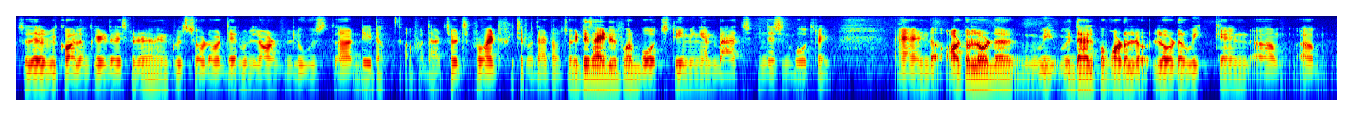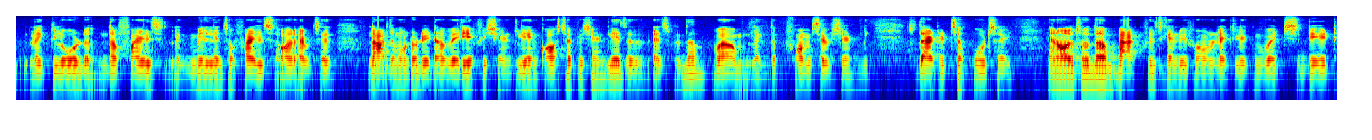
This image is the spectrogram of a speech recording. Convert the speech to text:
So there will be column created rescue data and it will stored over there. Will not lose the data for that. So it's provides feature for that also. It is ideal for both streaming and batch ingestion both right and autoloader we with the help of autoloader we can um, um, like load the files like millions of files or I would say large amount of data very efficiently and cost efficiently as, as well the um, like the performance efficiently. So that it supports right? And also the backfills can be found like, like which date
